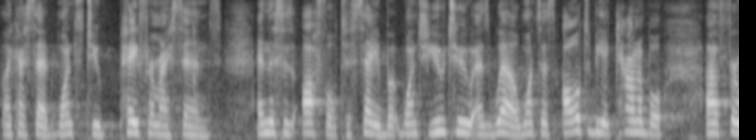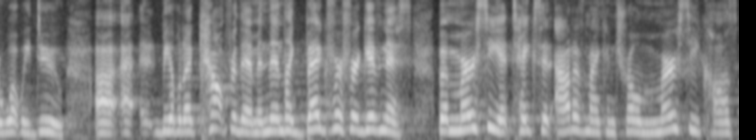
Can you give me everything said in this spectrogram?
like I said, wants to pay for my sins. And this is awful to say, but wants you to as well, wants us all to be accountable uh, for what we do, uh, uh, be able to account for them, and then like beg for forgiveness. But mercy, it takes it out of my control. Mercy calls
